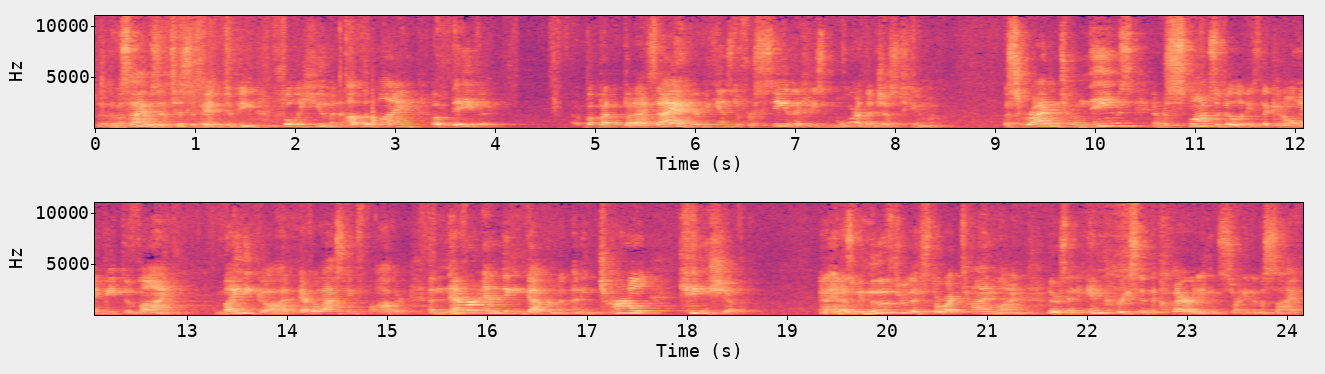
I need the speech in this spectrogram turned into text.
The Messiah was anticipated to be fully human, of the line of David. But, but, but Isaiah here begins to foresee that he's more than just human, ascribing to him names and responsibilities that could only be divine. Mighty God, everlasting Father, a never ending government, an eternal kingship. And, and as we move through the historic timeline, there's an increase in the clarity concerning the Messiah.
